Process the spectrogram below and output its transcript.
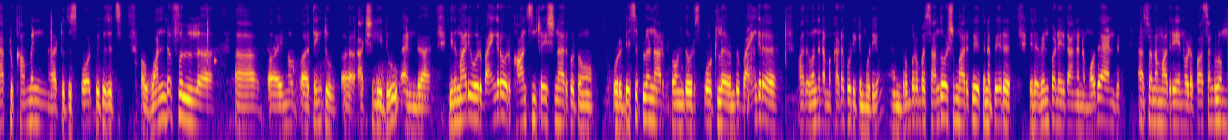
have to come in uh, to the sport because it's a wonderful uh, uh, uh, you know uh, thing to uh, actually do. And uh, இது மாதிரி ஒரு பயங்கர ஒரு கான்சென்ட்ரேஷனாக இருக்கட்டும் ஒரு டிசிப்ளினாக இருக்கட்டும் இந்த ஒரு ஸ்போர்ட்டில் வந்து பயங்கர அதை வந்து நம்ம கடைப்பிடிக்க முடியும். அண்ட் ரொம்ப ரொம்ப சந்தோஷமாக இருக்குது இத்தனை பேர் இதை வின் பண்ணியிருக்காங்கன்னும் போது. அண்ட் சொன்ன மாதிரி என்னோட பசங்களும்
